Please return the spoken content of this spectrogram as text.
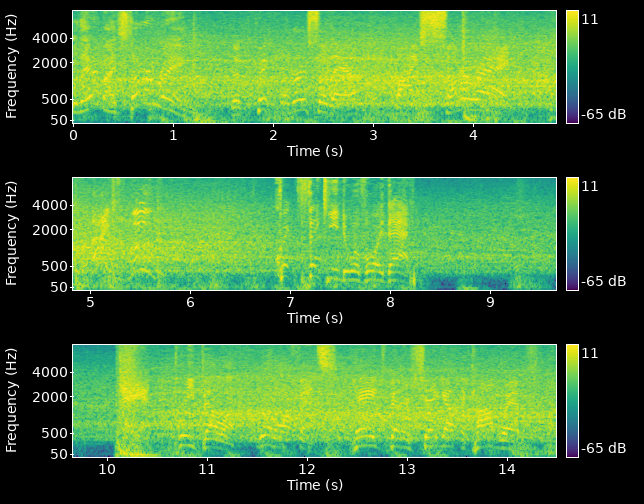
reversal there by Summer Rae. The quick reversal there by Summer Rae. Nice move. Quick thinking to avoid that. Man, Brie Bella, what offense. Paige better shake out the cobwebs.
